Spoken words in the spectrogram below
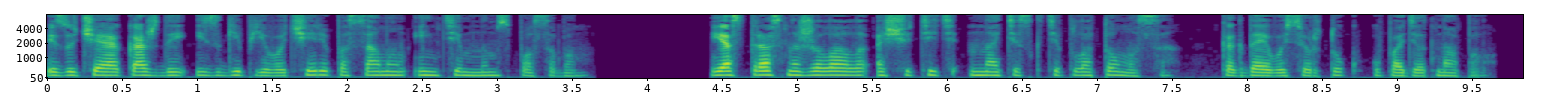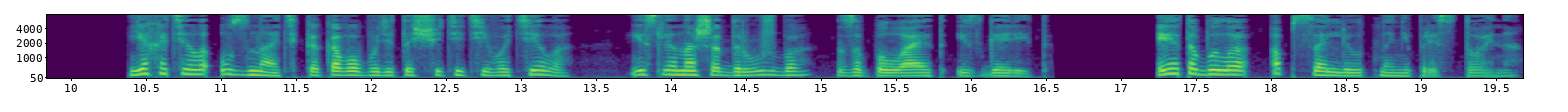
изучая каждый изгиб его черепа самым интимным способом. Я страстно желала ощутить натиск тепла Томаса, когда его сюртук упадет на пол. Я хотела узнать, каково будет ощутить его тело, если наша дружба запылает и сгорит. И это было абсолютно непристойно.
